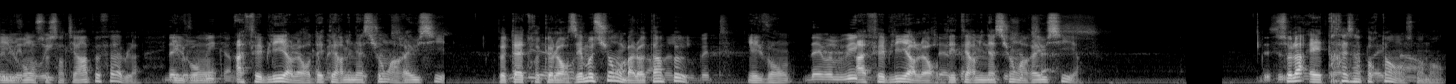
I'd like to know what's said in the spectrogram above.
ils vont se sentir un peu faibles, ils vont affaiblir leur détermination à réussir. Peut-être que leurs émotions ballottent un peu, ils vont affaiblir leur détermination à réussir. Cela est très important en ce moment.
